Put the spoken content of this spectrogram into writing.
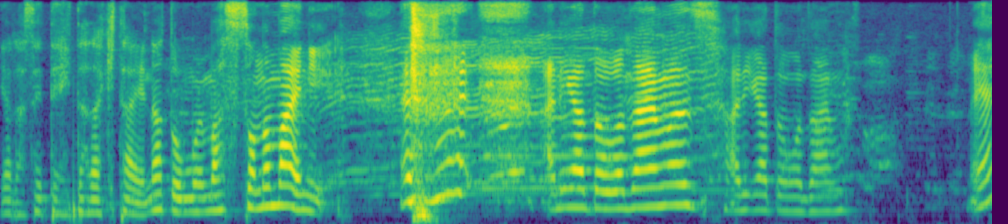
やらせていただきたいなと思います。その前に。ありがとうございます。ありがとうございます。え？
